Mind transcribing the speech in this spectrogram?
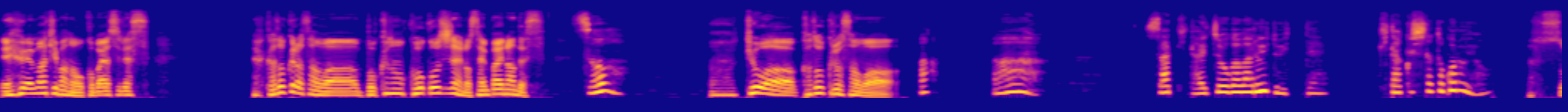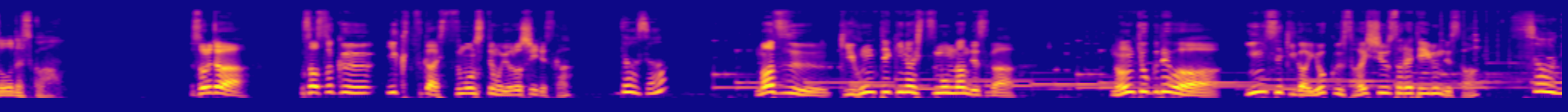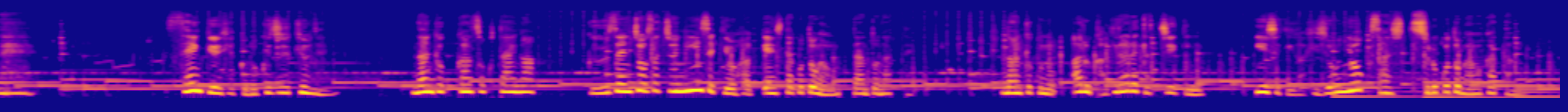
FM 秋葉の小林です。門倉さんは僕の高校時代の先輩なんです。そう。うん今日は門倉さんは、ああ。さっき体調が悪いと言って、帰宅したところよ。そうですか。それでは、早速、いくつか質問してもよろしいですか？どうぞ。まず、基本的な質問なんですが、南極では、隕石がよく採集されているんですか？そうね。1969年、南極観測隊が偶然調査中に隕石を発見したことが発端となって、南極のある限られた地域に隕石が非常に多く産出することが分かったの。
